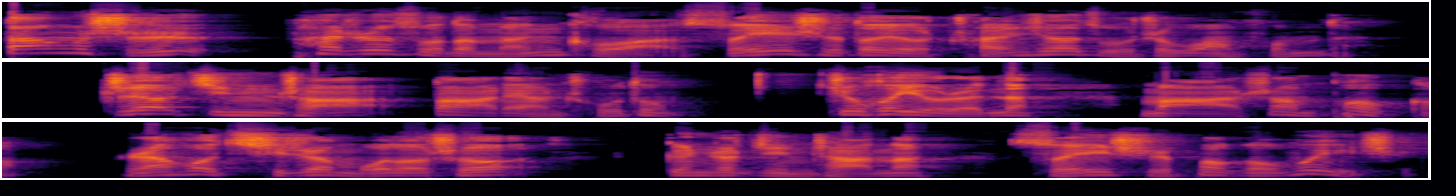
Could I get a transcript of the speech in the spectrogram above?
当时派出所的门口啊，随时都有传销组织望风的。只要警察大量出动，就会有人呢马上报告，然后骑着摩托车跟着警察呢随时报告位置。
